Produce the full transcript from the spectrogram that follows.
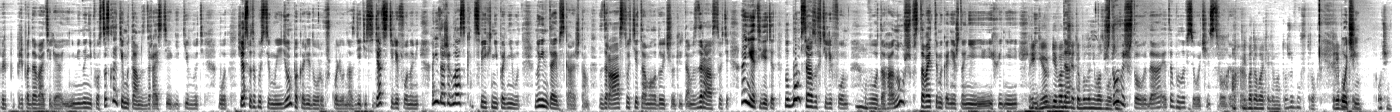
преп- преподавателя. Именно не просто сказать ему там «здрасте» и кивнуть. Вот. Сейчас, вот, допустим, мы идем по коридору в школе, у нас дети сидят с телефонами, они даже глаз своих не поднимут. Ну, иногда им скажешь там «здравствуйте», там, молодой человек, или там «здравствуйте». Они ответят, ну, бум, сразу в телефон. Вот, ага. Ну, уж вставать-то мы, конечно, не, их и не... При Георгии Ивановиче да. это было невозможно. Что вы, что вы, да, это было все очень строго. А к преподавателям он тоже был строг? Очень, Очень.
